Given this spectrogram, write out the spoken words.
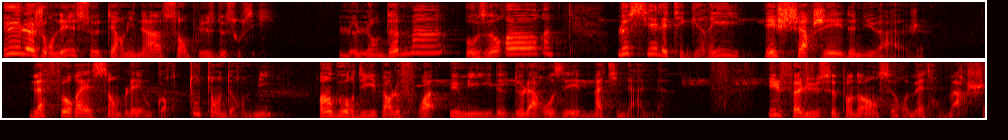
Et la journée se termina sans plus de soucis. Le lendemain, aux aurores, le ciel était gris et chargé de nuages. La forêt semblait encore tout endormie, engourdie par le froid humide de la rosée matinale. Il fallut cependant se remettre en marche.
